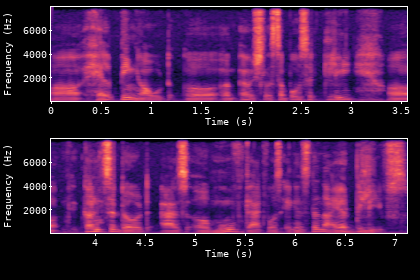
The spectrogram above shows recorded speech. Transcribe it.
uh, helping out, uh, uh, uh, supposedly uh, considered as a move that was against the Nair beliefs.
